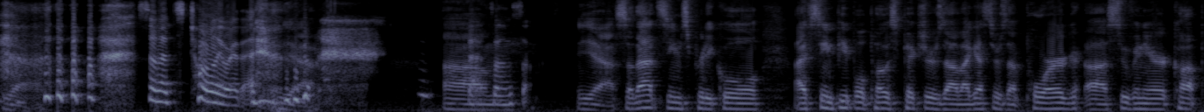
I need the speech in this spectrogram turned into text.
yeah so that's totally worth it. yeah that Um, sounds so. Yeah, so that seems pretty cool. I've seen people post pictures of. I guess there's a Porg uh, souvenir cup.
